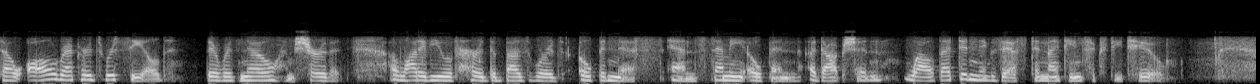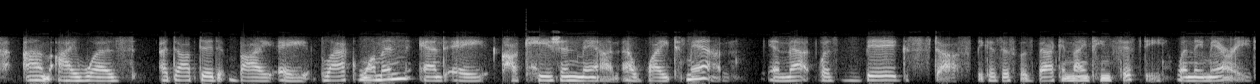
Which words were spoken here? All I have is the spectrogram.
So all records were sealed. There was no, I'm sure that a lot of you have heard the buzzwords openness and semi open adoption. Well, that didn't exist in 1962. Um, I was adopted by a black woman and a Caucasian man, a white man. And that was big stuff because this was back in 1950 when they married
